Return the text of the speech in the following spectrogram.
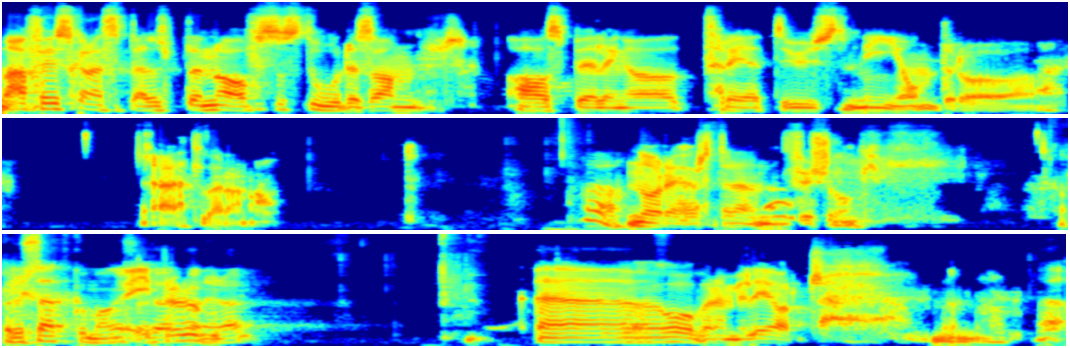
Nei, for jeg husker da jeg spilte Nav, så sto det sånn avspilling av 3900 og ja, et eller annet. Ja. Når jeg hørte den første gang. Har du sett hvor mange som hører den i dag? Eh, over en milliard. Men Ja.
